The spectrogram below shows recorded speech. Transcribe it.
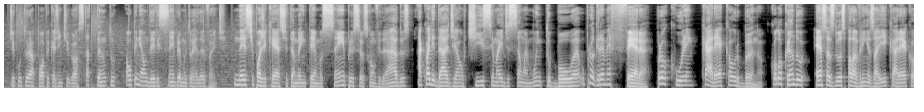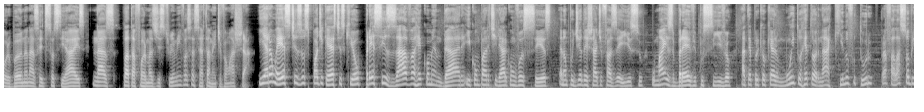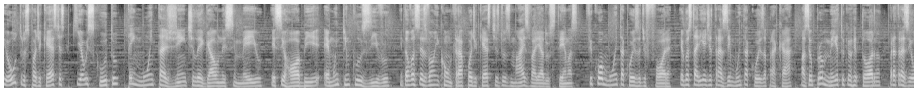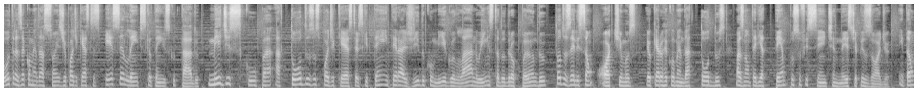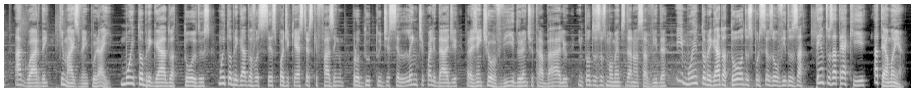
de cultura pop que a gente gosta tanto. A opinião dele sempre é muito relevante. Neste podcast também temos sempre os seus convidados. A qualidade é altíssima, a edição é muito boa, o programa é fera. Procurem Careca Urbano. Colocando essas duas palavrinhas aí, careca urbana, nas redes sociais, nas plataformas de streaming, vocês certamente vão achar. E eram estes os podcasts que eu precisava recomendar e compartilhar com vocês. Eu não podia deixar de fazer isso o mais breve possível, até porque eu quero muito retornar aqui no futuro para falar sobre outros podcasts que eu escuto. Tem muita gente legal nesse meio. Esse hobby é muito inclusivo, então vocês vão encontrar podcasts dos mais variados temas ficou muita coisa de fora. Eu gostaria de trazer muita coisa para cá, mas eu prometo que eu retorno para trazer outras recomendações de podcasts excelentes que eu tenho escutado. Me desculpa a todos os podcasters que têm interagido comigo lá no Insta do Dropando. Todos eles são ótimos. Eu quero recomendar todos, mas não teria tempo suficiente neste episódio. Então, aguardem que mais vem por aí. Muito obrigado a todos, muito obrigado a vocês, podcasters, que fazem um produto de excelente qualidade para a gente ouvir durante o trabalho, em todos os momentos da nossa vida. E muito obrigado a todos por seus ouvidos atentos até aqui. Até amanhã.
